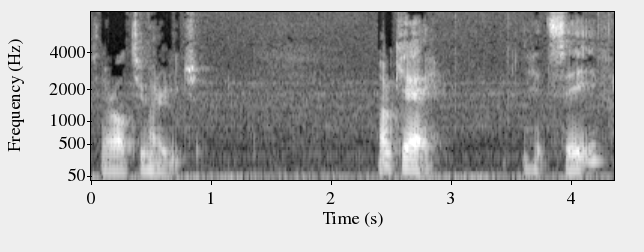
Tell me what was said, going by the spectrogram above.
So they're all 200 each. Okay. Hit save.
